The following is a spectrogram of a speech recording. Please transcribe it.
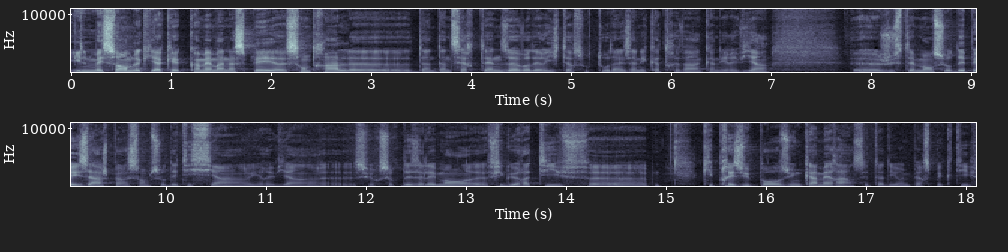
il me semble qu'il y a quand même un aspect central dans, certaines œuvres de Richter, surtout dans les années 80, quand il revient euh, justement sur des paysages, par exemple sur des Titiens, il revient euh, sur, des éléments euh, figuratifs qui présupposent une caméra, c'est-à-dire une perspective.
